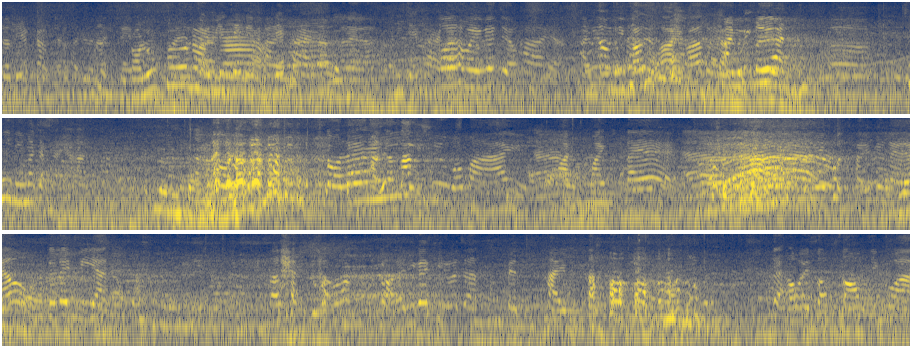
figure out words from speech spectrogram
จะเรียกกลับแล้วดอนไหนขอลูกคู่หน่อยเจ๊เจ๊พายค่ะหรือะไรนะวันนี้เจ๊พายเออทำไมเรียกเจ๊พายอะไม่เอาจริงแล้หรือายมากเลยอายเพื่อนชื่อนี้มาจากไหนอะตอนแรกอาจจะตั้งชื่อว่าไม้ไม้ไม้แต้มีคนใช้ไปแล้ว ก็เลยเปลี่ยนตอนแรกเราก็ก่อนอันนี้ก็คิดว่าจะเป็นไทยต่อแต่เอาไว้ซอฟๆดีกว่า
